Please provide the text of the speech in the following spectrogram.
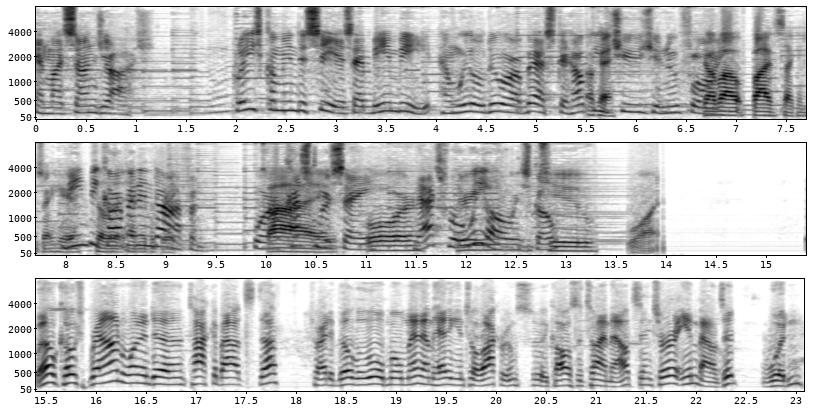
and my son Josh. Please come in to see us at B&B and we will do our best to help okay. you choose your new flooring. Got about five seconds right here. B&B Carpet and Donovan, where Five, our customers say, four, that's where three, we always go. Two, one. Well, Coach Brown wanted to talk about stuff, try to build a little momentum heading into the locker room, so he calls the timeout. Centura inbounds it. Wooden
